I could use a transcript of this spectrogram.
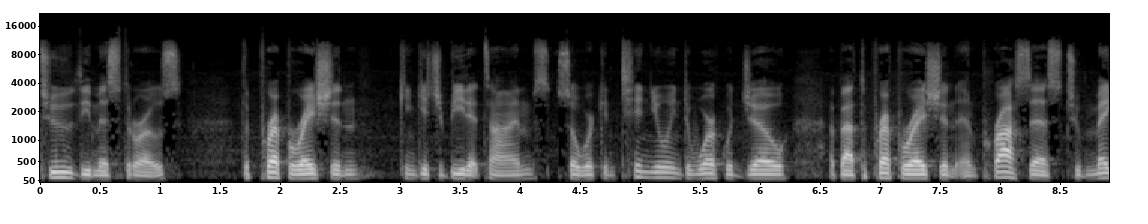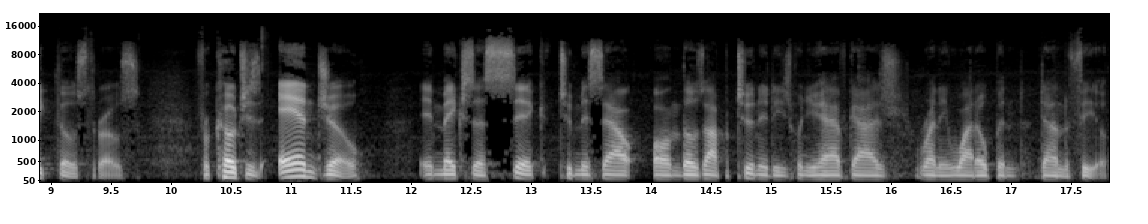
to the missed throws. The preparation can get you beat at times, so we're continuing to work with Joe about the preparation and process to make those throws. For coaches and Joe, it makes us sick to miss out on those opportunities when you have guys running wide open down the field.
